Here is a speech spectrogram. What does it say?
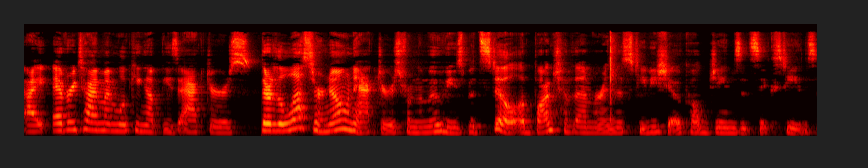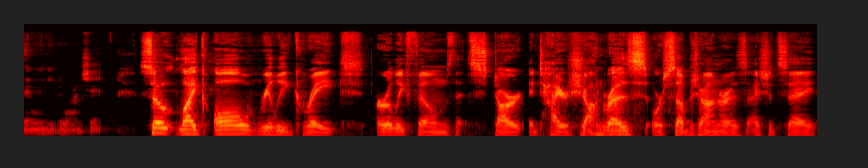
I, every time I'm looking up these actors, they're the lesser known actors from the movies, but still, a bunch of them are in this TV show called James at 16. So we need to watch it. So, like all really great early films that start entire genres or subgenres, I should say,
